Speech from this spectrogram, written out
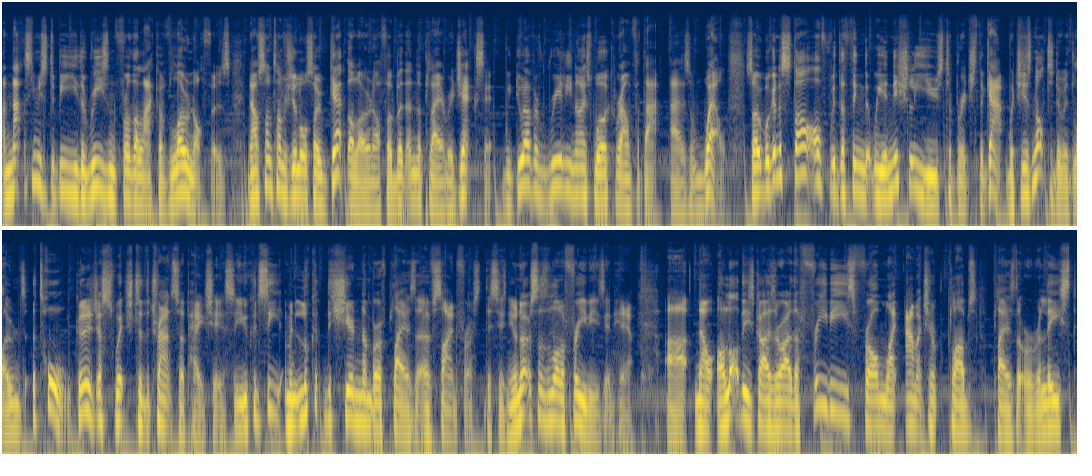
And that seems to be the reason for the lack of loan offers. Now, sometimes you'll also get the loan offer, but then the player rejects it. We do have a really nice workaround for that as well. So we're going to start off with the thing that we initially used to bridge the gap, which is not to do with loans at all. Going to just switch to the transfer page here. So you can see, I mean, look at the sheer number of players that have signed for us this season. You'll notice there's a lot of freebies in here. Uh, now, a lot of these guys are either freebies from like amateur clubs, players that were released,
